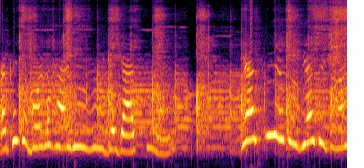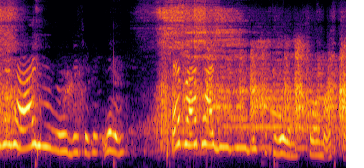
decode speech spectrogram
Arkadaşlar bu arada uzun video gelsin mi? Gelsin diyorsunuz gerçekten arkadaşlar her gün video çekebilirim. Evet her gün video çekebilirim hiç olmazsa.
